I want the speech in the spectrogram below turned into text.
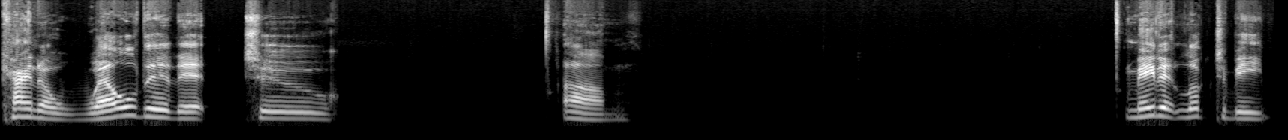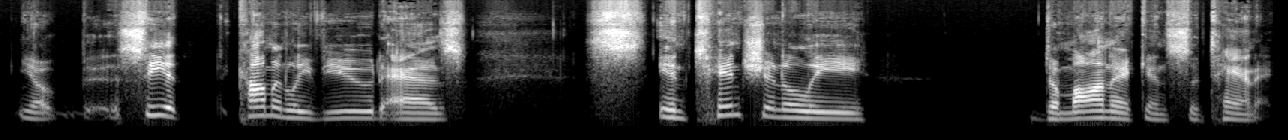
kind of welded it to um, made it look to be, you know, see it commonly viewed as intentionally demonic and satanic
